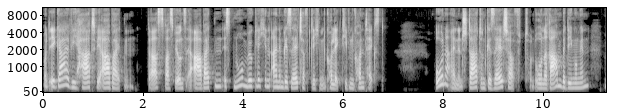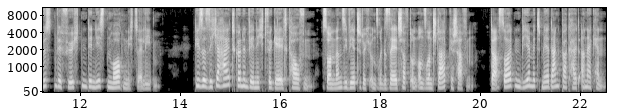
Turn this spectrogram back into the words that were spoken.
Und egal wie hart wir arbeiten, das, was wir uns erarbeiten, ist nur möglich in einem gesellschaftlichen, kollektiven Kontext. Ohne einen Staat und Gesellschaft und ohne Rahmenbedingungen müssten wir fürchten, den nächsten Morgen nicht zu erleben. Diese Sicherheit können wir nicht für Geld kaufen, sondern sie wird durch unsere Gesellschaft und unseren Staat geschaffen. Das sollten wir mit mehr Dankbarkeit anerkennen.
